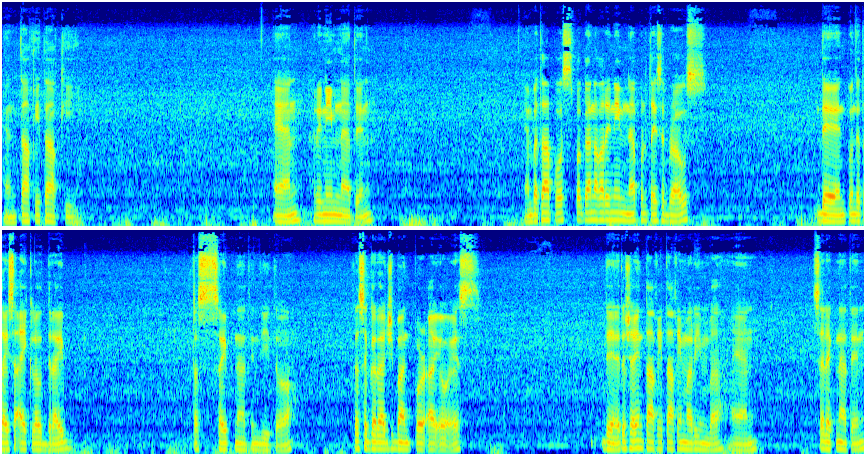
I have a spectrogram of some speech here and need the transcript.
Ayan, Taki Taki. Ayan, rename natin. Ayan, ba tapos, pagka naka-rename na, punta tayo sa browse. Then, punta tayo sa iCloud Drive. Tapos, swipe natin dito. Tapos, sa GarageBand for iOS. Then, ito siya yung Taki Taki Marimba. Ayan. Select natin.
